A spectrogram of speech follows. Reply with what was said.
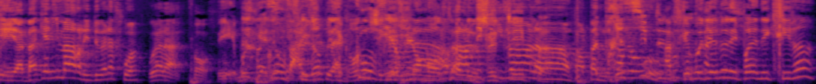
et Abba Gallimard, les deux à la fois. Voilà, bon. Et Modiano, par exemple, il a grandi chez Gallimard. On mentale parle de ce d'écrivain, type. Là, on parle pas de Modiano. Ah, parce que Modiano n'est pas un écrivain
